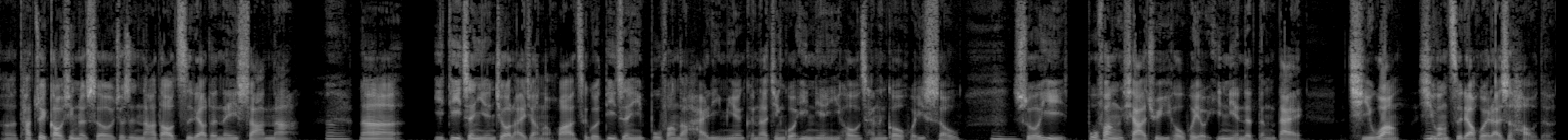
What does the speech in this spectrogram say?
呃他最高兴的时候就是拿到资料的那一刹那，嗯。那以地震研究来讲的话，这个地震一布放到海里面，可能要经过一年以后才能够回收。嗯，所以布放下去以后会有一年的等待期望，希望资料回来是好的。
